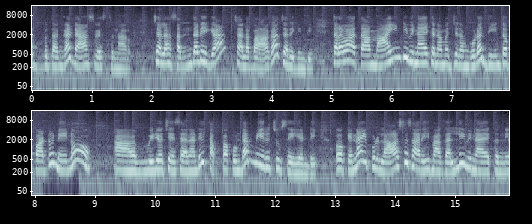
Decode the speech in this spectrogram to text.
అద్భుతంగా డ్యాన్స్ వేస్తున్నారు. చాలా సందడిగా చాలా బాగా జరిగింది. తర్వాత మా ఇంటి వినాయక నిమజ్జనం కూడా దీంతో పాటు నేను వీడియో చేశానండి. తప్పకుండా మీరు చూసేయండి. ఓకేనా? ఇప్పుడు లాస్ట్ సారి మా గల్లీ వినాయకుడిని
